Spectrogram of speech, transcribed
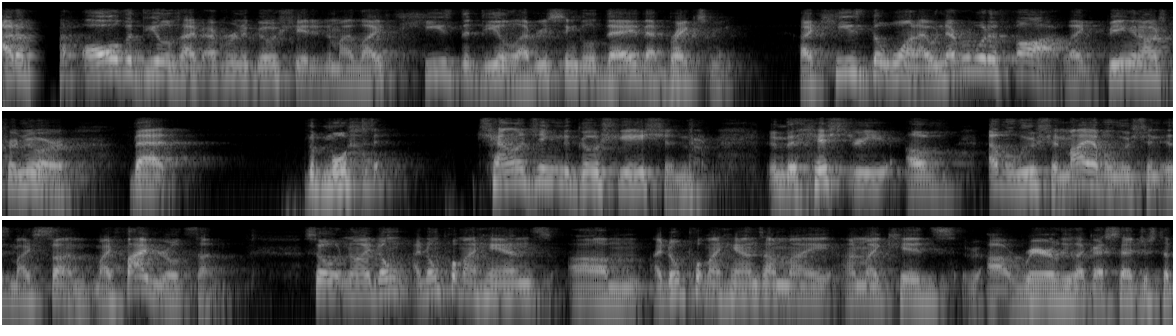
out of all the deals I've ever negotiated in my life, he's the deal every single day that breaks me. Like he's the one. I would never would have thought, like being an entrepreneur, that the most challenging negotiation in the history of evolution, my evolution is my son, my five-year-old son. So no, I don't. I don't put my hands. Um, I don't put my hands on my on my kids. Uh, rarely, like I said, just a,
